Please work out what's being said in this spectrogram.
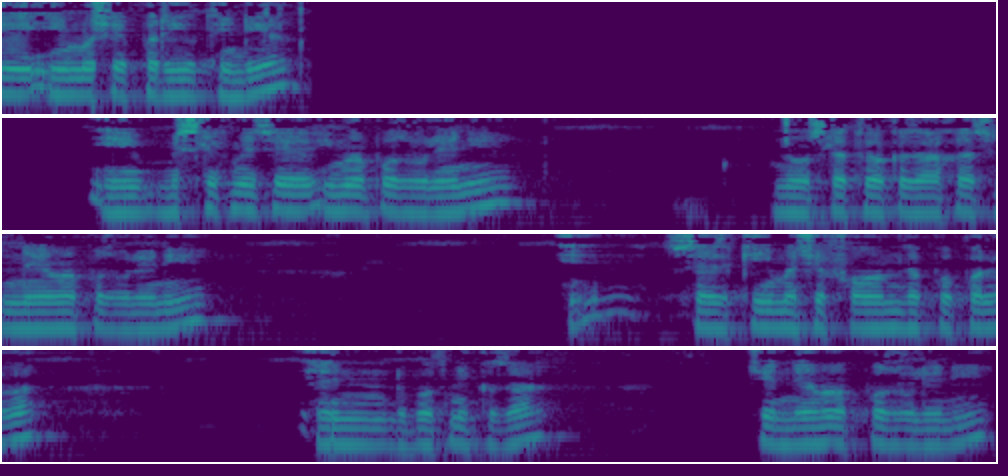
имаше пари от Индия и мислихме, че има позволение, но след това казаха, че няма позволение. И всеки имаше форм да попълва. Един работник каза, че няма позволение,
